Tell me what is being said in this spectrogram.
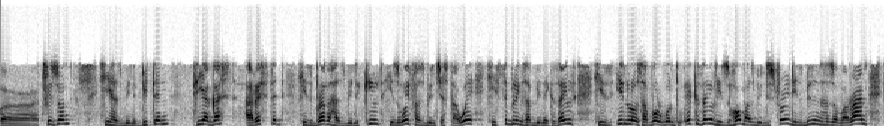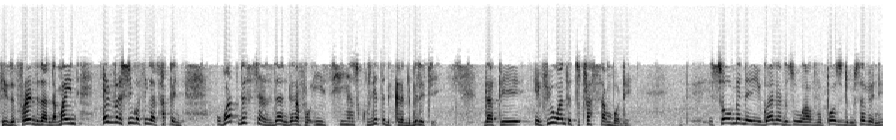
uh, treason. He has been beaten, tear gassed, arrested. His brother has been killed. His wife has been chased away. His siblings have been exiled. His in laws have all gone to exile. His home has been destroyed. His business has overrun. His friend is undermined. Every single thing has happened. What this has done, therefore, is he has created credibility that uh, if you wanted to trust somebody, so many Ugandans who have opposed Museveni,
